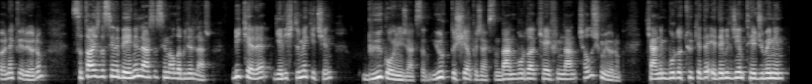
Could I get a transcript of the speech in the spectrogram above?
örnek veriyorum. Stajda seni beğenirlerse seni alabilirler. Bir kere geliştirmek için büyük oynayacaksın. Yurt dışı yapacaksın. Ben burada keyfimden çalışmıyorum. Kendim burada Türkiye'de edebileceğim tecrübenin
